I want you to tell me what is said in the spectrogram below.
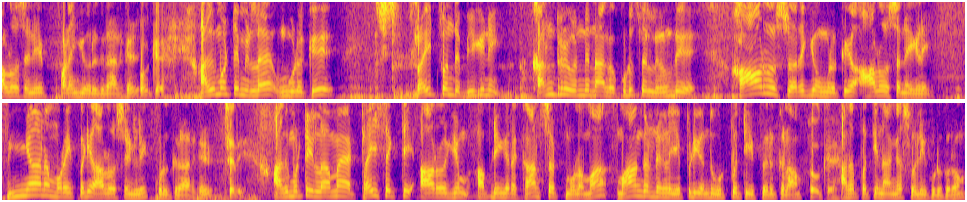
ஆலோசனை வழங்கி வருகிறார்கள். ஓகே. அது மட்டும் இல்லை உங்களுக்கு ரைட் ஃப்ரம் த பிகினிங் கன்று வந்து நாங்கள் கொடுத்ததிலிருந்து ஹார்வெஸ்ட் வரைக்கும் உங்களுக்கு ஆலோசனைகளை விஞ்ஞான முறைப்படி ஆலோசனைகளை கொடுக்கிறார்கள். சரி. அது மட்டும் இல்லாமல் ட்ரைசக்தி ஆரோக்கியம் அப்படிங்கிற கான்செப்ட் மூலமாக மாங்கன்றுகளை எப்படி வந்து உற்பத்தியை பெருக்கலாம் அதை பற்றி நாங்கள் சொல்லி கொடுக்குறோம்.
